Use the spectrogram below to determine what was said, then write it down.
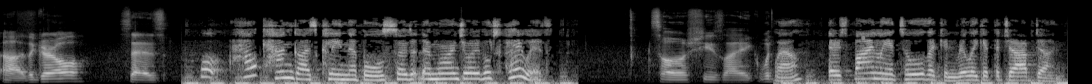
uh, the girl says well how can guys clean their balls so that they're more enjoyable to play with? So she's like well there's finally a tool that can really get the job done.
